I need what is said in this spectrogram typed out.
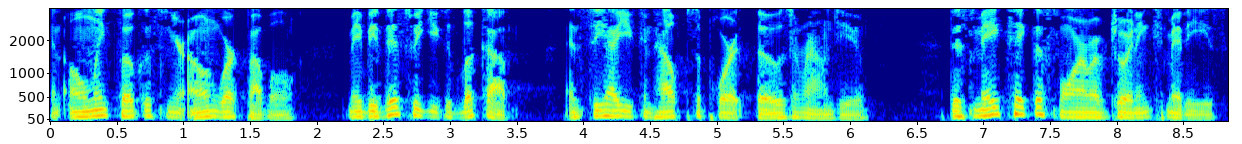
and only focus on your own work bubble, maybe this week you could look up and see how you can help support those around you. This may take the form of joining committees,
